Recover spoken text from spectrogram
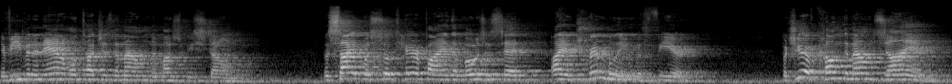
If even an animal touches the mountain, it must be stoned. The sight was so terrifying that Moses said, I am trembling with fear. But you have come to Mount Zion,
